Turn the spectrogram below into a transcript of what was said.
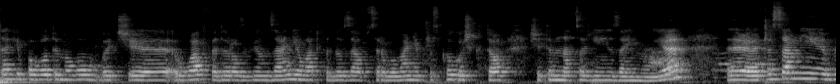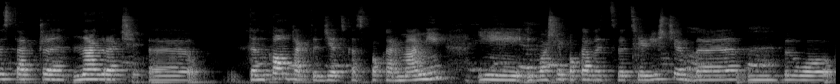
takie powody mogą być e, łatwe do rozwiązania, łatwe do zaobserwowania przez kogoś, kto się tym na co dzień zajmuje. E, Czasami wystarczy nagrać ten kontakt dziecka z pokarmami i, i właśnie pokazać specjaliście, by było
